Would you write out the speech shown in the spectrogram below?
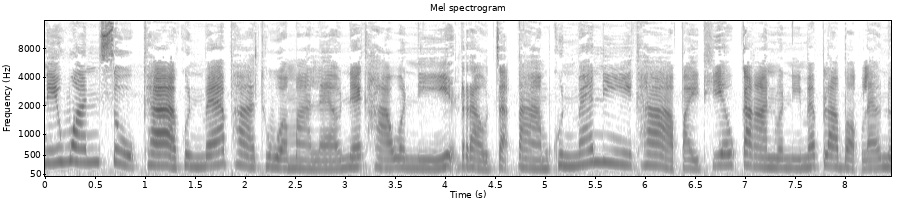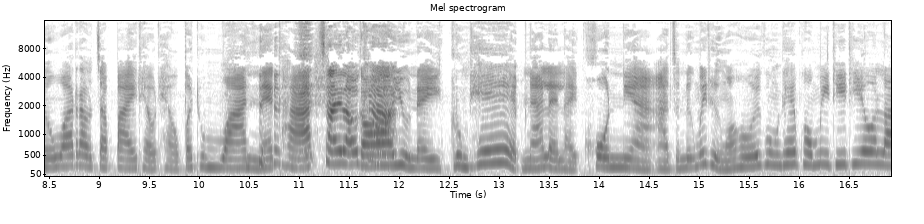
นนี้วันศุกร์ค่ะ คุณแม่พาทัวร์มาแล้วนะคะ วันนี้เราจะตามคุณแม่นีค่ะ ไปเที่ยวกันวันนี้แม่ปลาบอกแล้วเนอะว่าเราจะไปแถวแถวปทุมวันนะคะ ใช่แล้วค่ะก็อยู่ในกรุงเทพนะ หลาย ๆ คนเนี่ยอาจจะนึกไม่ถึงว่าเฮ้ยกรุงเทพเขามีที่เที่ยวอะไร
